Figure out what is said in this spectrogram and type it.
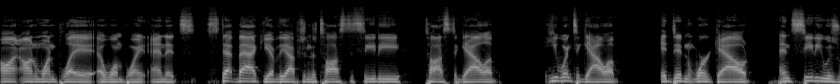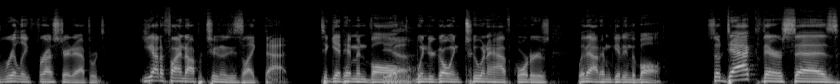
on, on one play at one point, and it's step back, you have the option to toss to CeeDee, toss to Gallup. He went to Gallup, it didn't work out, and CeeDee was really frustrated afterwards. You got to find opportunities like that to get him involved Yeah. when you're going two and a half quarters without him getting the ball. So Dak there says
